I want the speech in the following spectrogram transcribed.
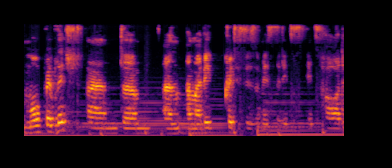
more privileged, and um, and, and my big criticism is that it's it's hard,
